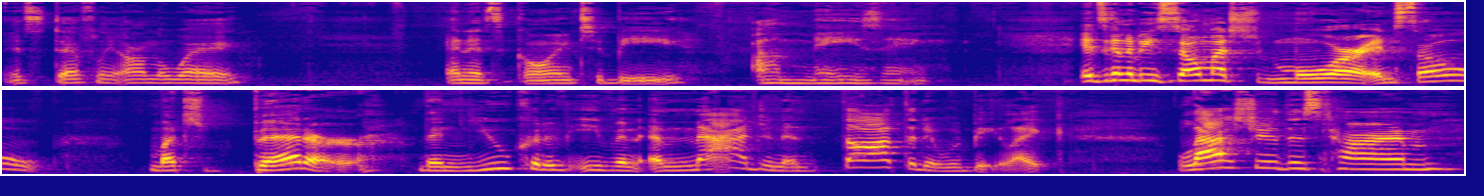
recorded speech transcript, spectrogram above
It's definitely on the way and it's going to be amazing. It's going to be so much more and so much better than you could have even imagined and thought that it would be. Like last year, this time,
